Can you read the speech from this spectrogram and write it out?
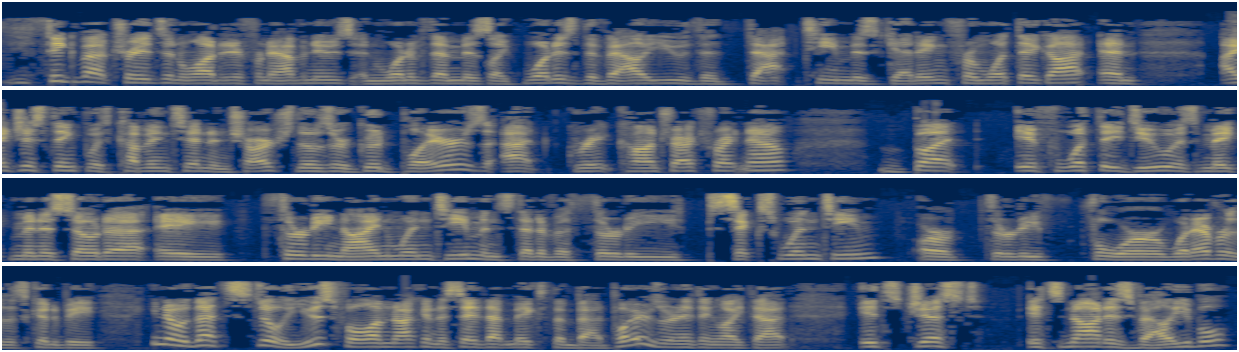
you, think about trades in a lot of different avenues, and one of them is like, what is the value that that team is getting from what they got? And I just think with Covington and Saric, those are good players at great contracts right now. But if what they do is make Minnesota a 39 win team instead of a 36 win team or 34 whatever that's going to be, you know, that's still useful. I'm not going to say that makes them bad players or anything like that. It's just it's not as valuable.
